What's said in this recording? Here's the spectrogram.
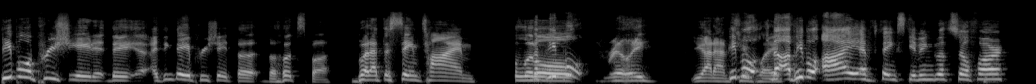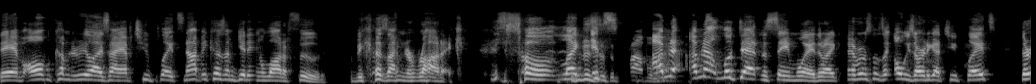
People appreciate it. They, I think they appreciate the the chutzpah, but at the same time, a little. people- really, you gotta have people, two plates. the uh, people I have Thanksgiving with so far, they have all come to realize I have two plates, not because I'm getting a lot of food, but because I'm neurotic. So, like, it's is a problem. I'm not I'm not looked at in the same way. They're like everyone's like, oh, he's already got two plates. They're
